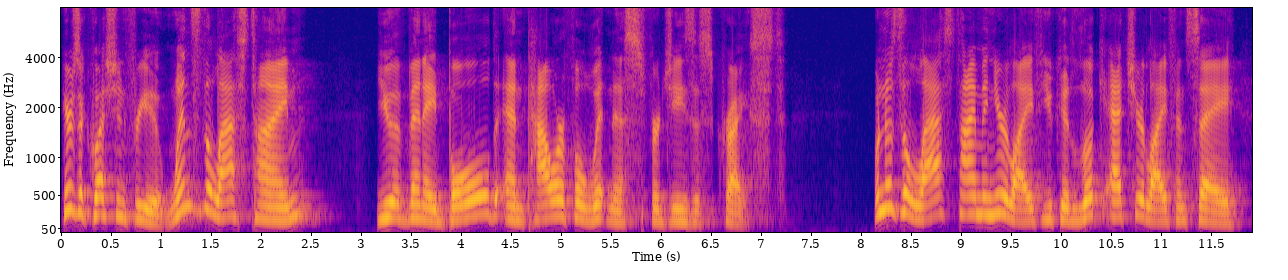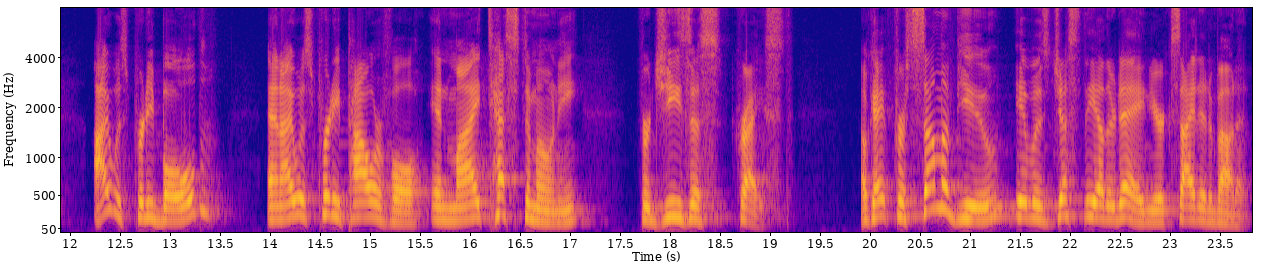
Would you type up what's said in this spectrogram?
Here's a question for you When's the last time you have been a bold and powerful witness for Jesus Christ? When was the last time in your life you could look at your life and say, I was pretty bold and I was pretty powerful in my testimony for Jesus Christ. Okay, for some of you, it was just the other day and you're excited about it.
